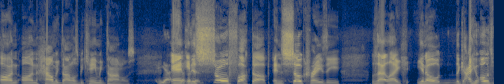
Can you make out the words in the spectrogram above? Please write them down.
on on how McDonald's became McDonald's. Yes. And yes, I it is did. so fucked up and so crazy that like, you know, the guy who owns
